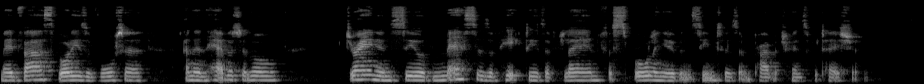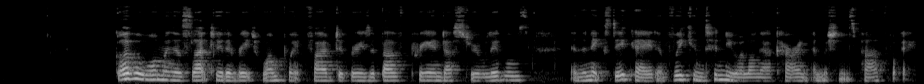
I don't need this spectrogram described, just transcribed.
made vast bodies of water uninhabitable, drained and sealed masses of hectares of land for sprawling urban centres and private transportation. Global warming is likely to reach 1.5 degrees above pre industrial levels in the next decade if we continue along our current emissions pathway.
